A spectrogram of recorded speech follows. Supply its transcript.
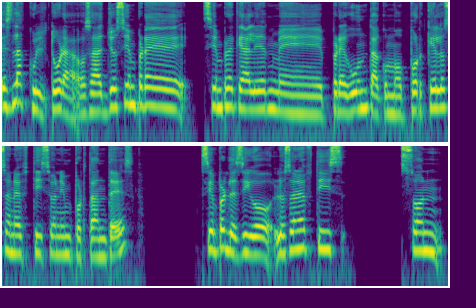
es la cultura. O sea, yo siempre, siempre que alguien me pregunta como por qué los NFTs son importantes, siempre les digo, los NFTs son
